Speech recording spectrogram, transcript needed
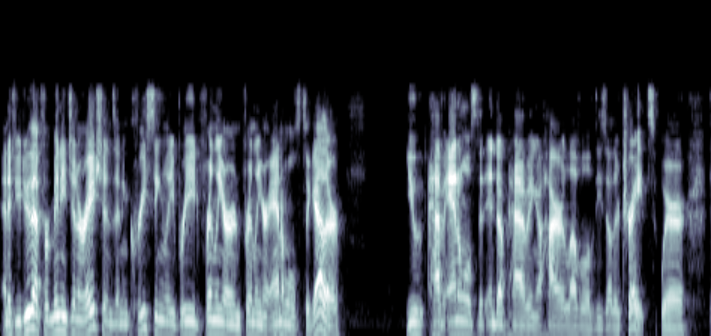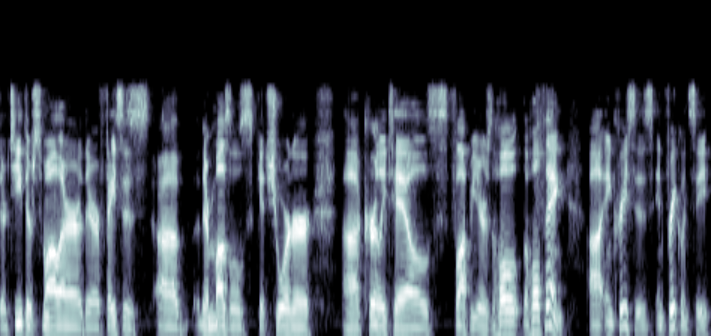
And if you do that for many generations and increasingly breed friendlier and friendlier animals together, you have animals that end up having a higher level of these other traits where their teeth are smaller, their faces, uh, their muzzles get shorter, uh, curly tails, floppy ears, the whole the whole thing uh, increases in frequency.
